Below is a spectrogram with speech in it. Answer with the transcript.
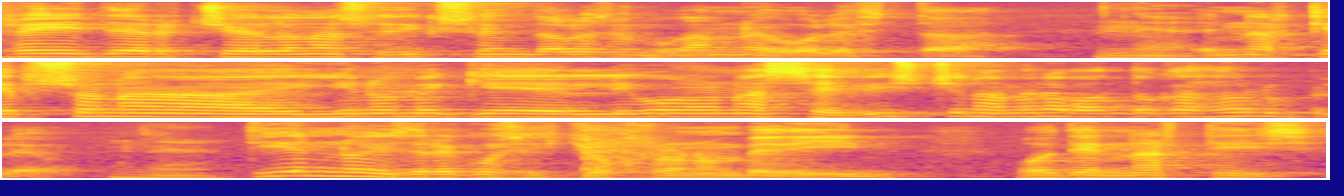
trader και έλα να σου δείξω εντάλλως που κάνω εγώ λεφτά. Ναι. Ε, να αρκέψω να γίνομαι και λίγο να σε και να μην απαντώ καθόλου πλέον. Ναι. Τι εννοείς ρε 22 χρόνων παιδί, ότι να έρθεις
